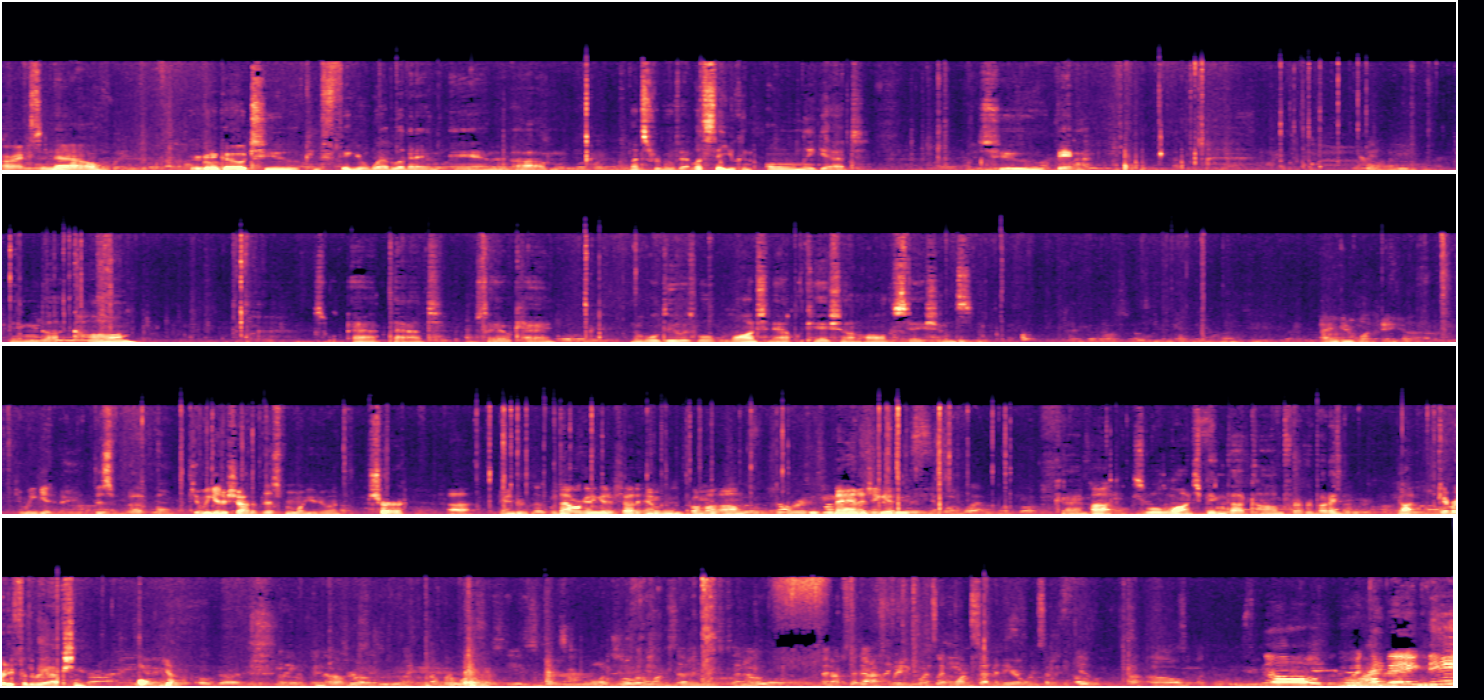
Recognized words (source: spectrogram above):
Alright, so now we're going to go to configure web limiting and um, let's remove that. Let's say you can only get to Bing. Bing.com. So we'll add that. We'll say OK. And what we'll do is we'll launch an application on all the stations. Hey, you know what? Hey, uh, can we get a, this? Uh, oh, can we get a shot of this from what you're doing? Sure. Uh, Andrew, now we're going to get a shot of him from uh, um, managing it. Okay. Huh? So we'll launch Bing.com for everybody. Got it. Get ready for the reaction. Oh, yeah. Know an upside down exclamation point's like 170 or 172. Uh-oh. No! Why? Bing! Bing!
